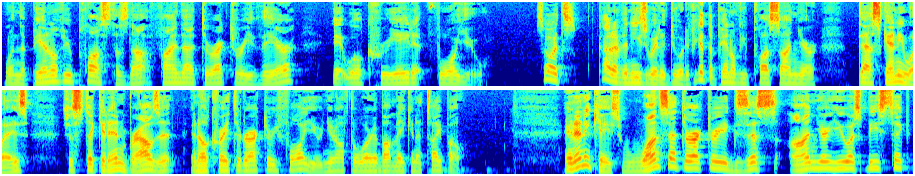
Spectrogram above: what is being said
When the PanelView Plus does not find that directory there, it will create it for you. So it's kind of an easy way to do it. If you get the PanelView Plus on your desk, anyways, just stick it in, browse it, and it'll create the directory for you, and you don't have to worry about making a typo. In any case, once that directory exists on your USB stick,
